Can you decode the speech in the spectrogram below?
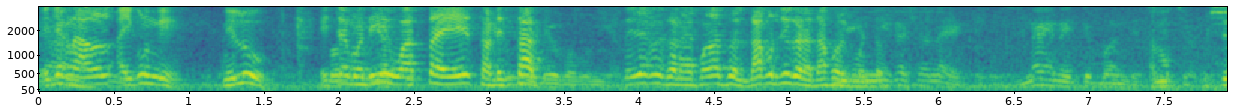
याच्याकडे आलो ऐकून घे. निलू याच्यामध्ये वाजता आहे साडेसात. त्याच्याकडे घड्याळ पण असेल. दाखव दाखव एक मिनिट. कशाला ऐकू नाही नाही ते बंद आहे. मग.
